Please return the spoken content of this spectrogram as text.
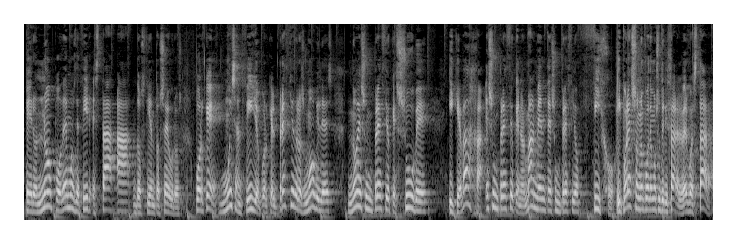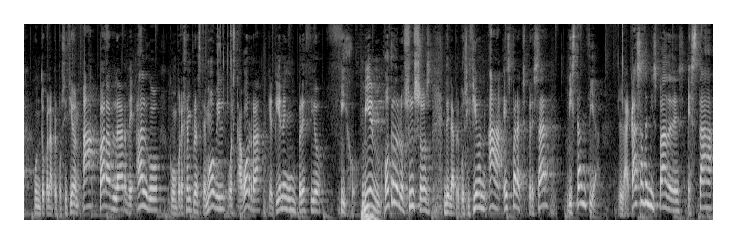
pero no podemos decir está a 200 euros. ¿Por qué? Muy sencillo, porque el precio de los móviles no es un precio que sube y que baja, es un precio que normalmente es un precio fijo. Y por eso no podemos utilizar el verbo estar junto con la preposición a para hablar de algo como por ejemplo este móvil o esta gorra que tienen un precio fijo. Bien, otro de los usos de la preposición a es para expresar distancia. La casa de mis padres está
